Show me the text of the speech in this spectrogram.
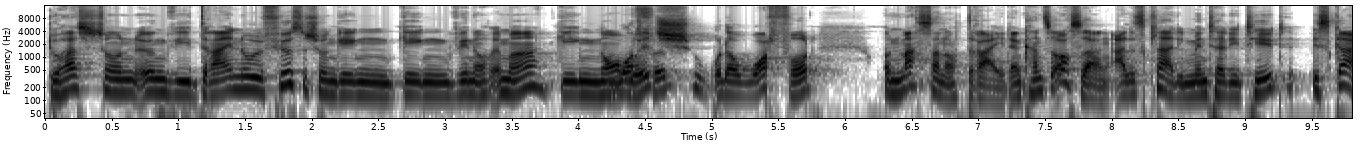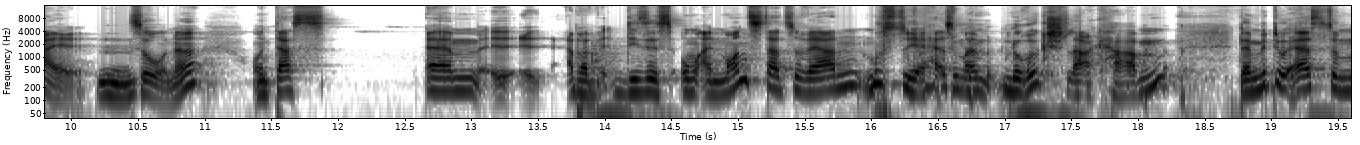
Du hast schon irgendwie 3-0, führst du schon gegen, gegen wen auch immer, gegen Norwich oder Watford und machst dann noch drei. Dann kannst du auch sagen, alles klar, die Mentalität ist geil. So, ne? Und das ähm, äh, aber dieses, um ein Monster zu werden, musst du ja erstmal einen Rückschlag haben, damit du erst zum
